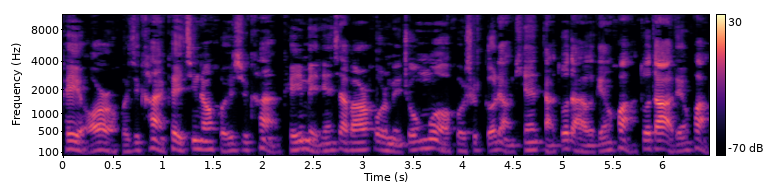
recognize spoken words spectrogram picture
可以偶尔回去看，可以经常回去看，可以每天下班或者每周末或者是隔两天打多打个电话，多打打电话。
